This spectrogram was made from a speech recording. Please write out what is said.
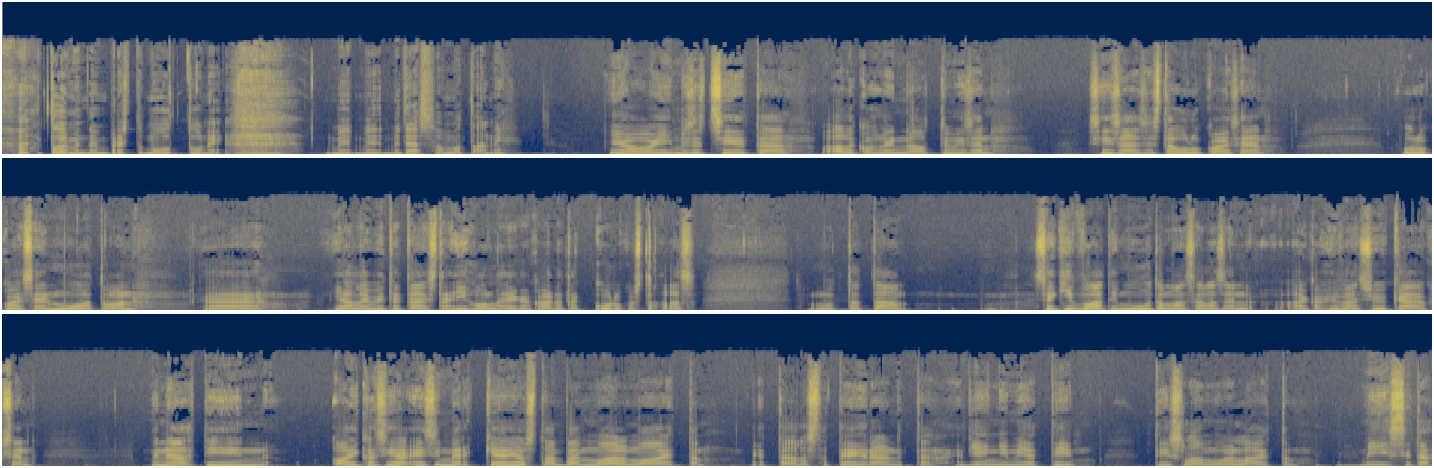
toimintaympäristö muuttuu, niin mi, mi, mitä hommataan. Niin. Joo, ihmiset siirtää alkoholin nauttimisen sisäisestä ulkoiseen, ulkoiseen muotoon ää, ja levitetään sitä iholle eikä kaadeta kurkusta alas. Mutta tota, sekin vaati muutaman sellaisen aika hyvän sykäyksen. Me nähtiin aikaisia esimerkkejä jostain päin maailmaa, että, että tällaista tehdään, että, että jengi miettii tislaamoilla, että mihin sitä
